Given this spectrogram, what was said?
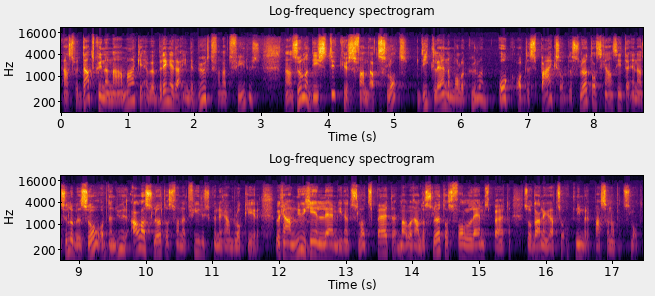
Als we dat kunnen namaken en we brengen dat in de buurt van het virus, dan zullen die stukjes van dat slot, die kleine moleculen, ook op de spikes, op de sleutels gaan zitten en dan zullen we zo op den duur alle sleutels van het virus kunnen gaan blokkeren. We gaan nu geen lijm in het slot spuiten, maar we gaan de sleutels vol lijm spuiten, zodanig dat ze ook niet meer passen op het slot.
